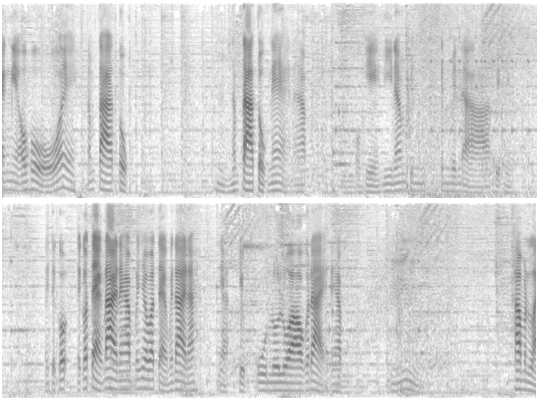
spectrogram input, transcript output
งๆเนี่ย โอ้โห น้ำตาตก น้ำตาตกแน่นะครับ โอเค ดีนะมันเป็น เป็น เป็น อ่า เบ็ดหนึ่งแต่ก็ แต่ก็แตกได้นะครับ ไม่ใช่ว่าแตกไม่ได้นะ เนี่ย เก็บคูณรัวๆเอาก็ได้นะครับ อืม ถ้ามันไหล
